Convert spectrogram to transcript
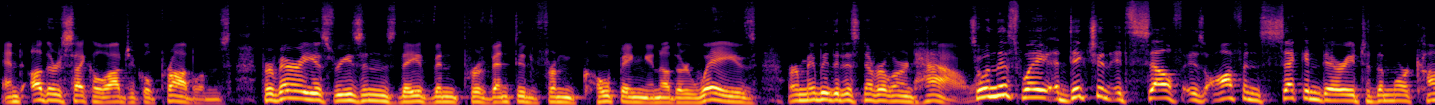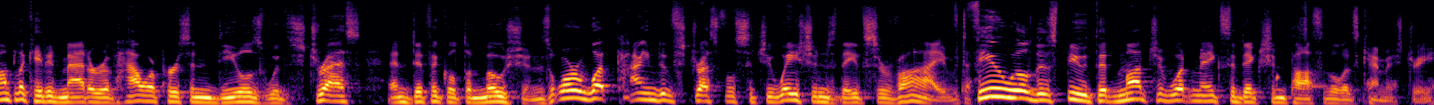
and other psychological problems. For various reasons, they've been prevented from coping in other ways, or maybe they just never learned how. So, in this way, addiction itself is often secondary to the more complicated matter of how a person deals with stress and difficult emotions, or what kind of stressful situations they've survived. Few will dispute that much of what makes addiction possible is chemistry,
